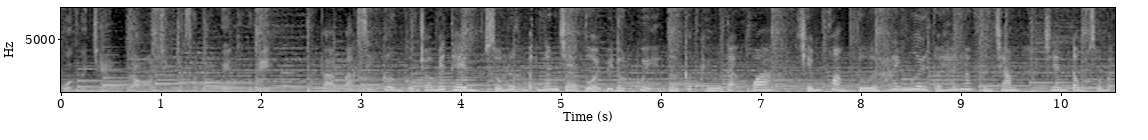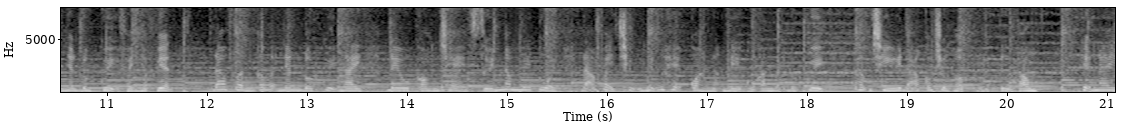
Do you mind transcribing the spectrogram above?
của người trẻ đó chính là do đột quỵ thưa quý vị. Và bác sĩ Cường cũng cho biết thêm, số lượng bệnh nhân trẻ tuổi bị đột quỵ tới cấp cứu tại khoa chiếm khoảng từ 20 tới 25% trên tổng số bệnh nhân đột quỵ phải nhập viện. Đa phần các bệnh nhân đột quỵ này đều còn trẻ dưới 50 tuổi đã phải chịu những hệ quả nặng nề của căn bệnh đột quỵ, thậm chí đã có trường hợp là tử vong. Hiện nay,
